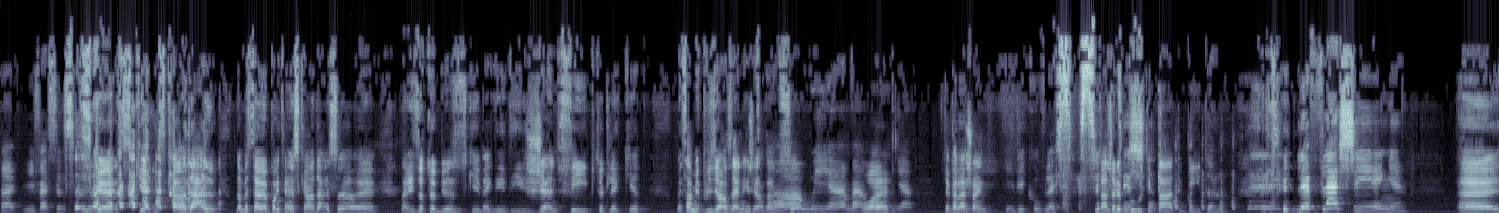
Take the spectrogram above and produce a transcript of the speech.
Ouais, il est facile, ce que, ce que, le scandale. Non, mais ça avait pas été un scandale, ça, euh, dans les autobus du Québec, des, des jeunes filles puis tout le kit. Mais ça, il y a plusieurs années, j'ai entendu Ah ça. oui, hein, ben. Ouais. regarde. Pipe à la chaîne. Il découvre la sexualité. Le pas, pita. Le flashing. Euh,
